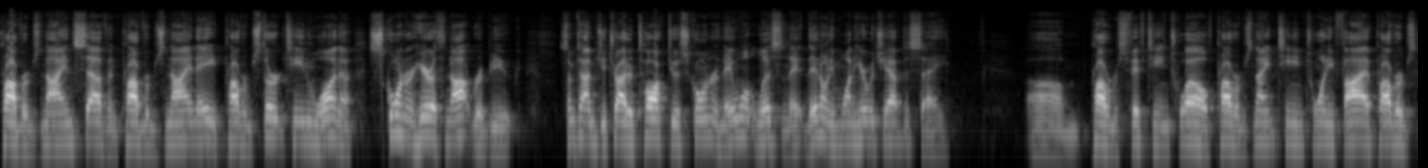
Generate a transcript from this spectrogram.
Proverbs 9 7, Proverbs 9 8, Proverbs 13 1. A scorner heareth not rebuke. Sometimes you try to talk to a scorner and they won't listen. They, they don't even want to hear what you have to say. Um, Proverbs 15 12, Proverbs 19 25, Proverbs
